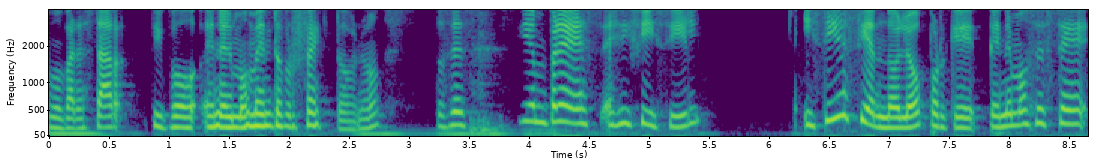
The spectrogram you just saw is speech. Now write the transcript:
Como para estar tipo en el momento perfecto, ¿no? Entonces, siempre es, es difícil y sigue siéndolo porque tenemos este,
